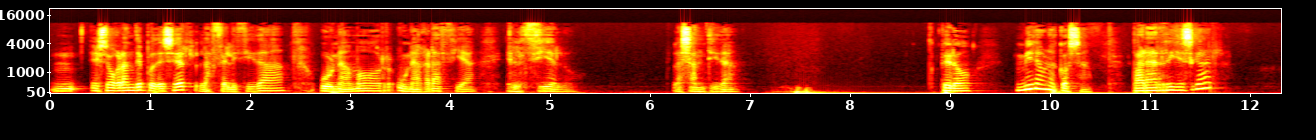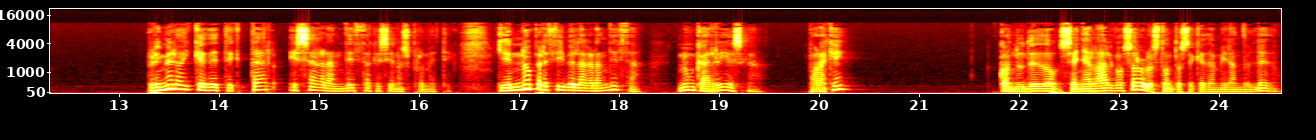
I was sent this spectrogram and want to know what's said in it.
mm, eso grande puede ser la felicidad, un amor, una gracia, el cielo, la santidad. Pero mira una cosa, para arriesgar, primero hay que detectar esa grandeza que se nos promete. Quien no percibe la grandeza nunca arriesga. ¿Para qué? Cuando un dedo señala algo, solo los tontos se quedan mirando el dedo.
